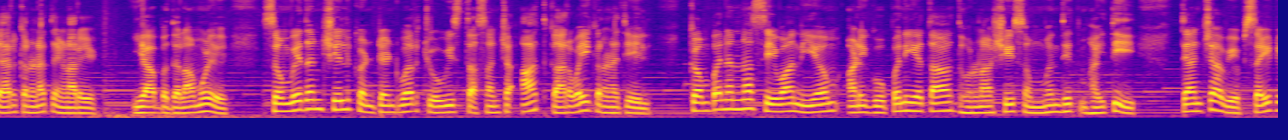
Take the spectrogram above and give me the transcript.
तयार करण्यात येणार आहे. या बदलामुळे संवेदनशील कंटेंटवर चोवीस तासांच्या आत कारवाई करण्यात येईल. कंपन्यांना सेवा नियम आणि गोपनीयता धोरणाशी संबंधित माहिती त्यांच्या वेबसाईट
